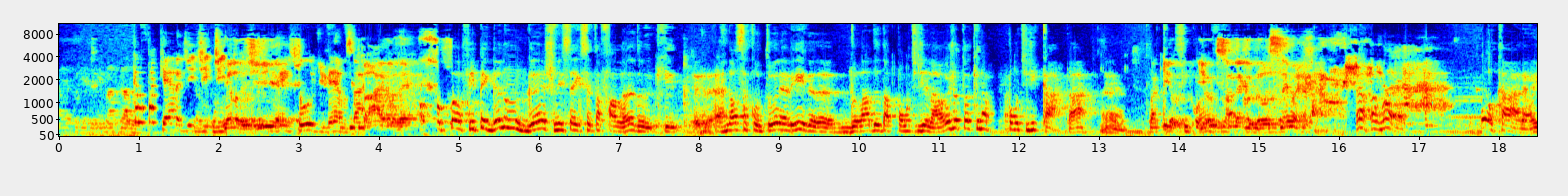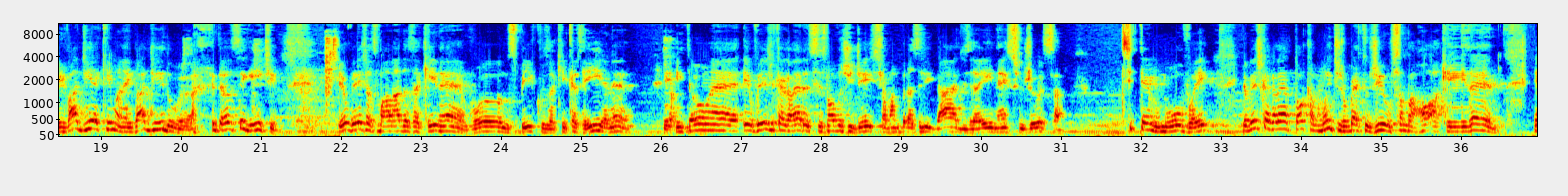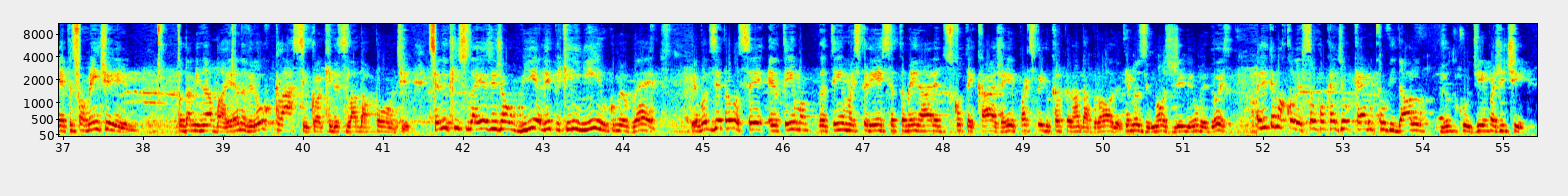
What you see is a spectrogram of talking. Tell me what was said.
Aquela paquera de, de, de melodia. Juventude mesmo, sabe? Bairro, né? Pô, fui pegando um gancho nisso aí que você tá falando, que a nossa cultura é ali do, do lado da ponte de lá. Hoje eu tô aqui na ponte de cá, tá? É, tô aqui eu, cinco eu anos. Eu sou nego doce, né, mano? Pô, cara, invadi aqui, mano, invadido. Então é o seguinte, eu vejo as baladas aqui, né? Vou nos picos aqui, quer dizer, ia, né? Então é, eu vejo que a galera, esses novos DJs chamados Brasilidades aí, né? Surgiu essa, esse termo novo aí. Eu vejo que a galera toca muito Gilberto Gil, samba rock, né? É, principalmente toda a menina baiana virou clássico aqui desse lado da ponte. Sendo que isso daí a gente já ouvia ali pequenininho com meu velho. Eu vou dizer para você, eu tenho, uma, eu tenho uma experiência também na área de discotecagem aí, participei do campeonato da Brother, tenho meus irmãos de G1, B2. A gente tem uma coleção, qualquer dia eu quero convidá-lo junto com o Dinho pra gente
